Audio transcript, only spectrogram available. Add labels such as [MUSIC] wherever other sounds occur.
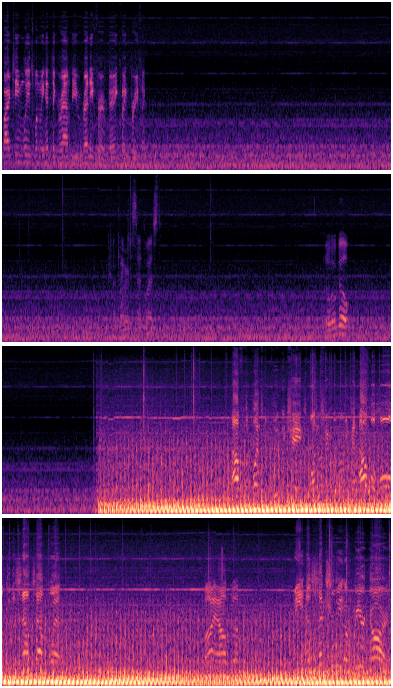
Fire team leads when we hit the ground. Be ready for a very quick briefing. Contact to southwest. Go, go, go. Alpha, the plan's completely changed. One, two, we're moving to Alpha Hold to the south-southwest. Bye, Alpha. We essentially a rear guard.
